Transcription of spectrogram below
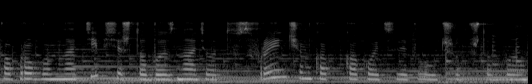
Попробуем на типсе, чтобы знать вот с френчем как, какой цвет лучше, чтобы был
